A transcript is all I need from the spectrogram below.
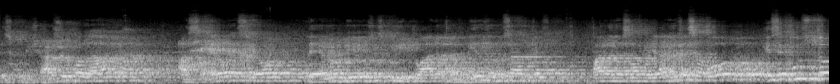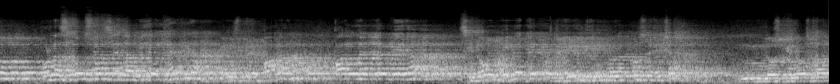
escuchar su palabra, hacer oración, leer los libros espirituales, las vidas de los santos, para desarrollar ese sabor, ese gusto por las cosas de la vida eterna que nos preparan para la eternidad. Si no, imagínate cuando llegue el tiempo de la cosecha, los que no están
